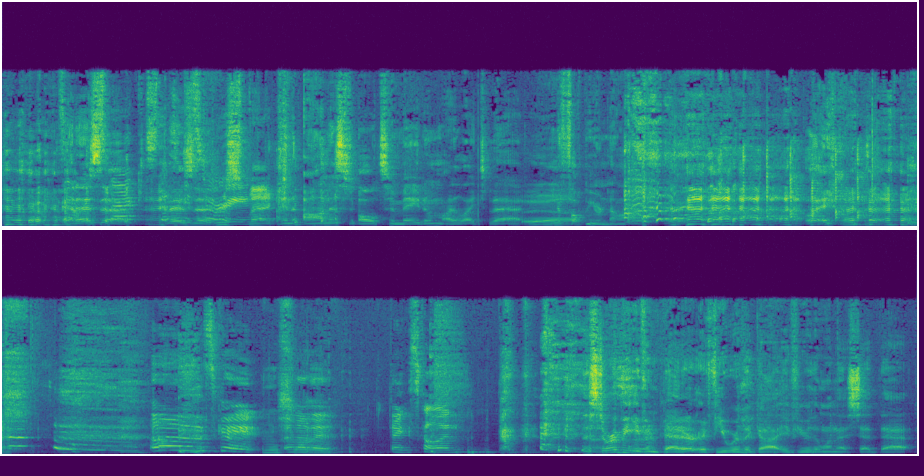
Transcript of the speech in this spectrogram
That's a, respect. That's a that's good a story. Respect. an honest ultimatum. I liked that. Yeah. You gonna fuck me or not? like, Oh, that's great. I love it. Thanks, Cullen. the story would be even better if you were the guy, if you were the one that said that.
